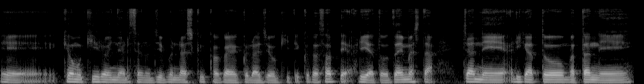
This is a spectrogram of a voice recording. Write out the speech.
えー、今日も黄色になるせの自分らしく輝くラジオを聴いてくださってありがとうございました。じゃあねありがとう。またね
